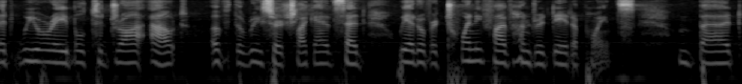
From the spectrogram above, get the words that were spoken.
that we were able to draw out of the research. Like I had said, we had over 2,500 data points, but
